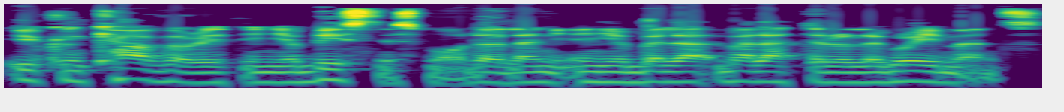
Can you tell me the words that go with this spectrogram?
you can cover it in your business model and in your bilateral agreements.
